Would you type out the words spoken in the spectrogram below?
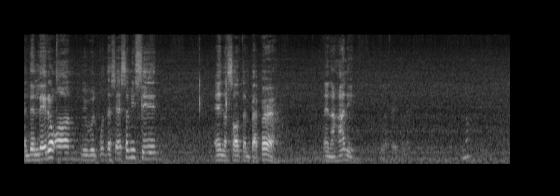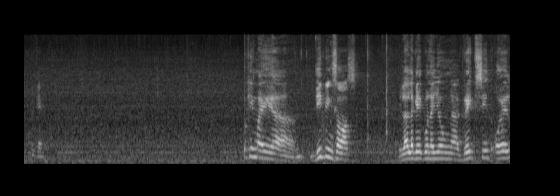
And then later on, we will put the sesame seed and the salt and pepper and the honey. no? Okay. Cooking my uh, dipping sauce, ilalagay ko na yung uh, grapeseed oil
